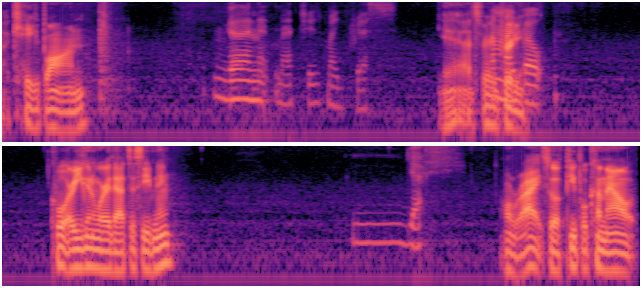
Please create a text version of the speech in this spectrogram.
uh, cape on. Yeah, and it matches my dress Yeah, it's very and pretty. my belt. Cool. Are you going to wear that this evening? Mm, Yes. All right. So if people come out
